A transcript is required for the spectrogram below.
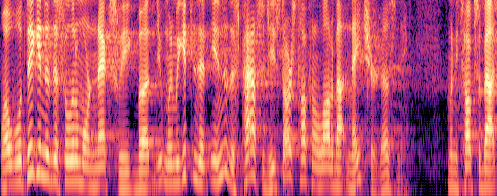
Well, we'll dig into this a little more next week, but when we get to the end of this passage, he starts talking a lot about nature, doesn't he? When he talks about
